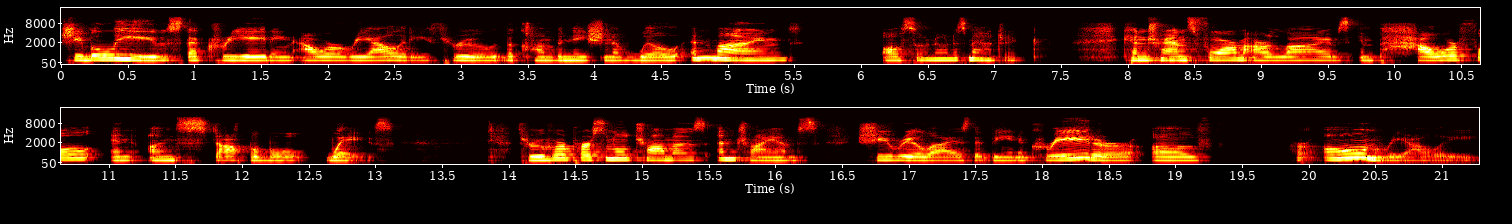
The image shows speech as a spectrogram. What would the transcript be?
She believes that creating our reality through the combination of will and mind, also known as magic, can transform our lives in powerful and unstoppable ways. Through her personal traumas and triumphs, she realized that being a creator of her own reality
